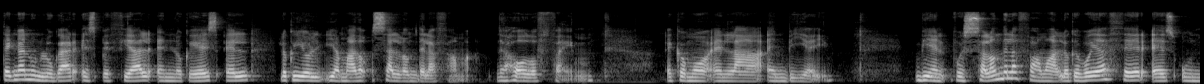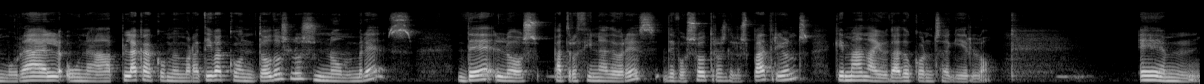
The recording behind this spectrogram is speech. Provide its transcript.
tengan un lugar especial en lo que es el, lo que yo he llamado Salón de la Fama, the Hall of Fame, eh, como en la NBA. Bien, pues Salón de la Fama lo que voy a hacer es un mural, una placa conmemorativa con todos los nombres de los patrocinadores, de vosotros, de los Patreons, que me han ayudado a conseguirlo. Em,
